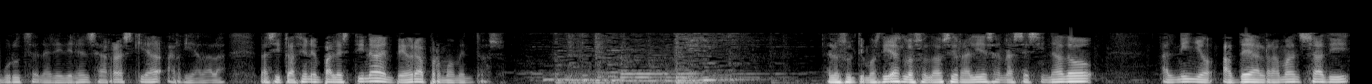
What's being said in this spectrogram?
burutzen eri diren sarraskia argia dala la situación en Palestina empeora por momentos. En los últimos días, los soldados israelíes han asesinado al niño Abdel al-Rahman Shadi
